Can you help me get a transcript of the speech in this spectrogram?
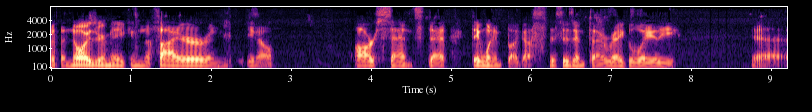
with the noise we are making, the fire, and, you know, our sense that they wouldn't bug us. This isn't a regularly, uh,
